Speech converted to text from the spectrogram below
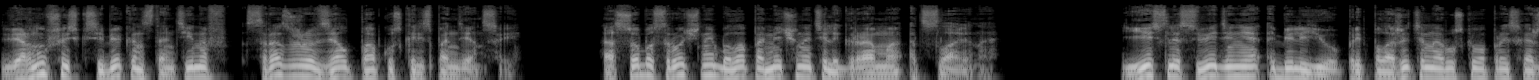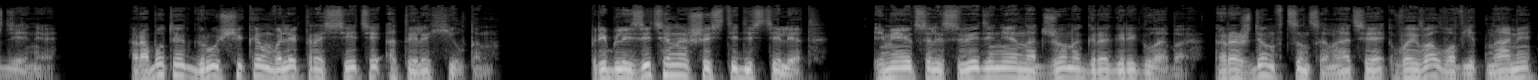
Вернувшись к себе, Константинов сразу же взял папку с корреспонденцией. Особо срочной была помечена телеграмма от Славина. Есть ли сведения о белью, предположительно русского происхождения? Работает грузчиком в электросети отеля «Хилтон». Приблизительно 60 лет. Имеются ли сведения на Джона Грегори Глеба? Рожден в Цинциннати, воевал во Вьетнаме,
